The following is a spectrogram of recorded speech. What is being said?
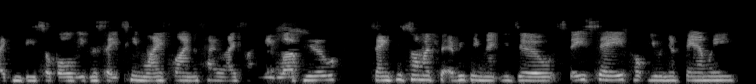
I can be so bold, even to say Team Lifeline and Chai Lifeline, we love you. Thank you so much for everything that you do. Stay safe. Hope you and your family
